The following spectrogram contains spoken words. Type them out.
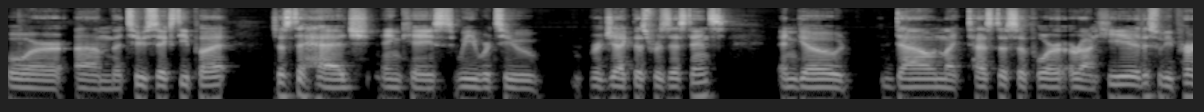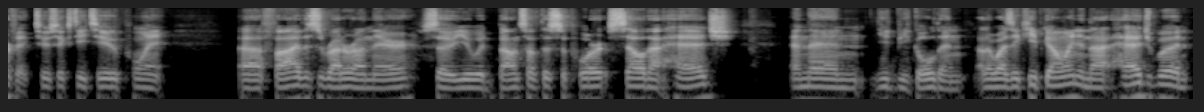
or um, the 260 put just to hedge in case we were to reject this resistance and go down like test of support around here. This would be perfect 262.5. This is right around there. So you would bounce off the support, sell that hedge, and then you'd be golden. Otherwise, they keep going, and that hedge would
